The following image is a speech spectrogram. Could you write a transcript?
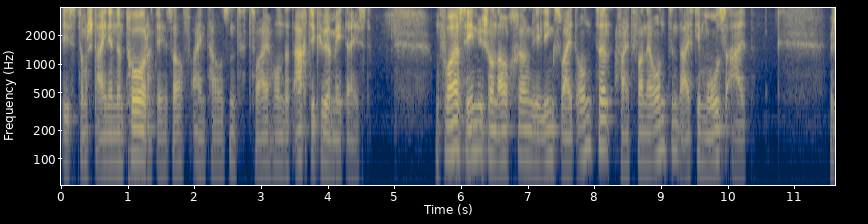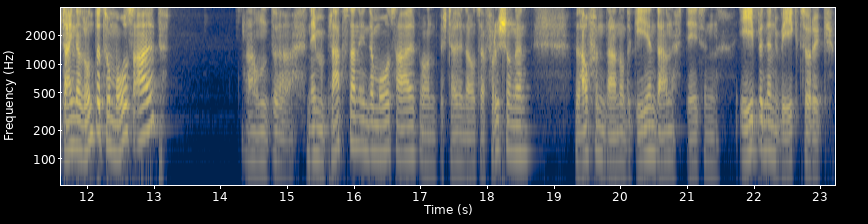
bis zum Steinernen Tor, das auf 1280 Höhenmeter ist. Und vorher sehen wir schon auch irgendwie links weit unten, weit vorne unten, da ist die Moosalb. Wir steigen dann runter zum Moosalb und äh, nehmen Platz dann in der Moosalb und bestellen da unsere Erfrischungen, laufen dann oder gehen dann diesen ebenen Weg zurück.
